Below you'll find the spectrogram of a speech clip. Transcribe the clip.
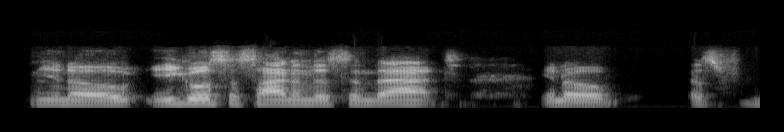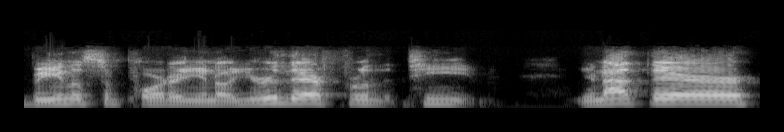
you know, egos aside and this and that, you know, as being a supporter, you know, you're there for the team. You're not there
